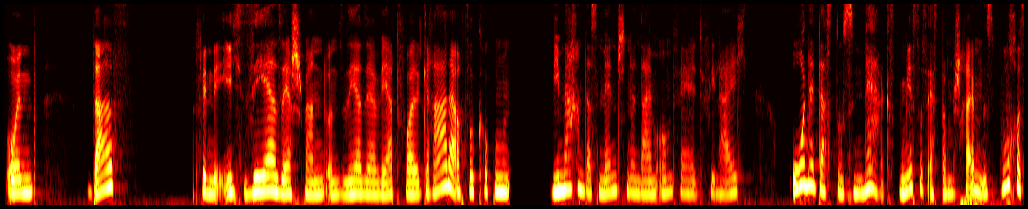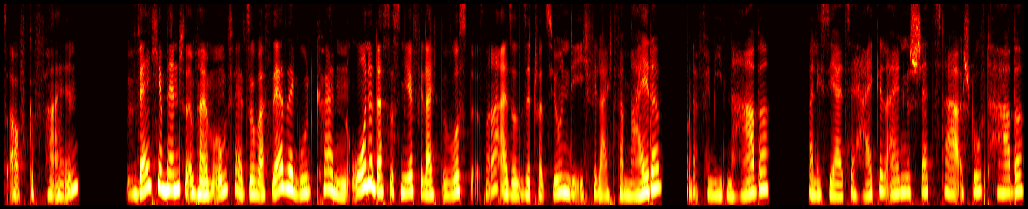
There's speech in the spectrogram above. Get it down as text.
Und das finde ich sehr, sehr spannend und sehr, sehr wertvoll, gerade auch zu gucken, wie machen das Menschen in deinem Umfeld vielleicht ohne dass du es merkst. Mir ist das erst beim Schreiben des Buches aufgefallen, welche Menschen in meinem Umfeld sowas sehr, sehr gut können, ohne dass es mir vielleicht bewusst ist. Ne? Also Situationen, die ich vielleicht vermeide oder vermieden habe, weil ich sie als sehr heikel eingeschätzt stuft habe,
